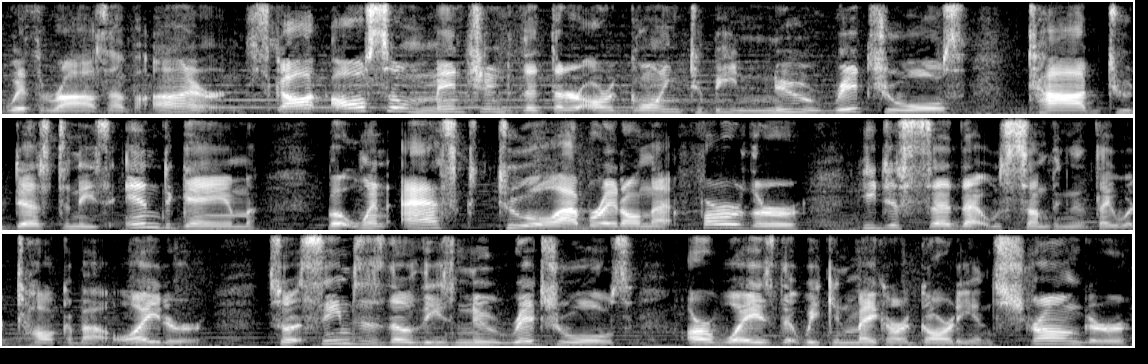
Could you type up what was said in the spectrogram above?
with Rise of Iron. Scott also mentioned that there are going to be new rituals tied to Destiny's endgame, but when asked to elaborate on that further, he just said that was something that they would talk about later. So it seems as though these new rituals are ways that we can make our Guardians stronger,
